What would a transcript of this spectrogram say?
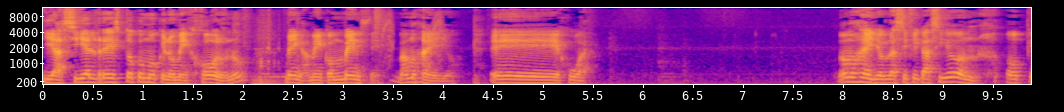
Y así el resto como que lo mejoro, ¿no? Venga, me convence. Vamos a ello. Eh, jugar. Vamos a ello. Clasificación. Ok,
